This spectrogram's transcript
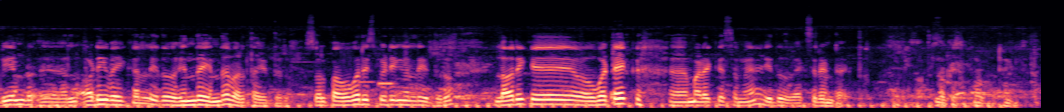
ಬಿ ಎಂ ಆಡಿ ವೆಹಿಕಲ್ ಇದು ಹಿಂದೆಯಿಂದ ಬರ್ತಾ ಇದ್ದರು. ಸ್ವಲ್ಪ ಓವರ್ ಸ್ಪೀಡಿಂಗಲ್ಲಿ ಇದ್ದರು. ಲಾರಿಗೆ ಓವರ್ಟೇಕ್ ಮಾಡೋಕ್ಕೆ ಸಮಯ ಇದು ಆಕ್ಸಿಡೆಂಟ್ ಆಯಿತು. ಓಕೆ ಓಕೆ ಥ್ಯಾಂಕ್ ಯು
